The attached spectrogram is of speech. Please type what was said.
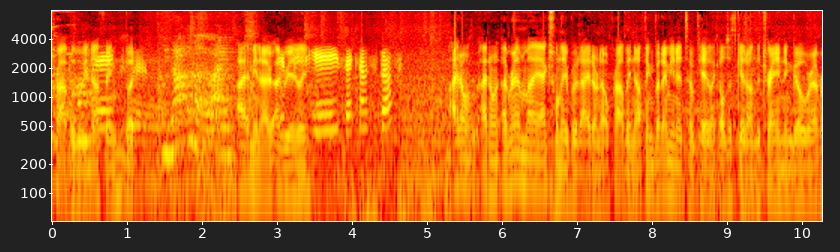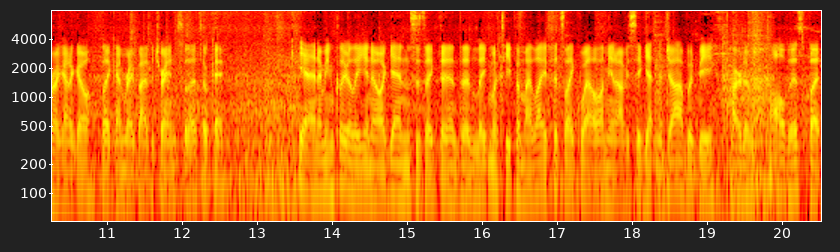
probably nothing, but I mean, I, I really MBTAs, that kind of stuff. I don't, I don't, around my actual neighborhood, I don't know, probably nothing, but I mean, it's okay. Like, I'll just get on the train and go wherever I gotta go. Like, I'm right by the train, so that's okay. Yeah, and I mean, clearly, you know, again, this is like the, the leitmotif of my life. It's like, well, I mean, obviously getting a job would be part of all this, but,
